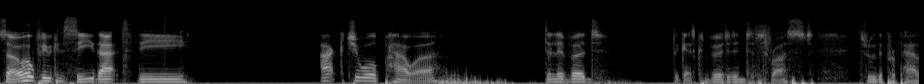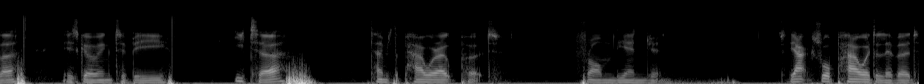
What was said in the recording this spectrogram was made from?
So hopefully we can see that the actual power delivered that gets converted into thrust through the propeller is going to be eta times the power output from the engine. So the actual power delivered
